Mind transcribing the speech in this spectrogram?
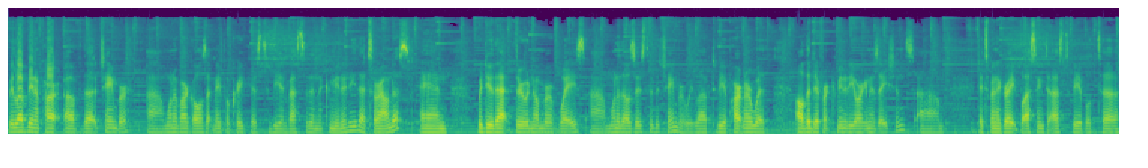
We love being a part of the Chamber. Uh, one of our goals at Maple Creek is to be invested in the community that's around us, and we do that through a number of ways. Um, one of those is through the Chamber. We love to be a partner with all the different community organizations. Um, it's been a great blessing to us to be able to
